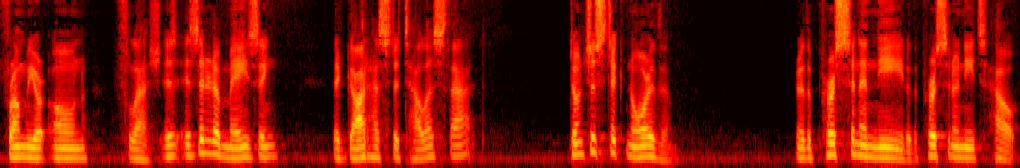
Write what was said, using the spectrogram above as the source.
from your own flesh. Isn't it amazing that God has to tell us that? Don't just ignore them. Know, the person in need or the person who needs help,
